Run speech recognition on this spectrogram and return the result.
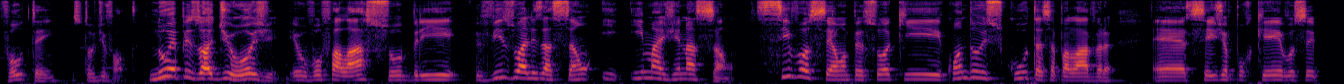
voltei, estou de volta. No episódio de hoje, eu vou falar sobre visualização e imaginação. Se você é uma pessoa que, quando escuta essa palavra, é, seja porque você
